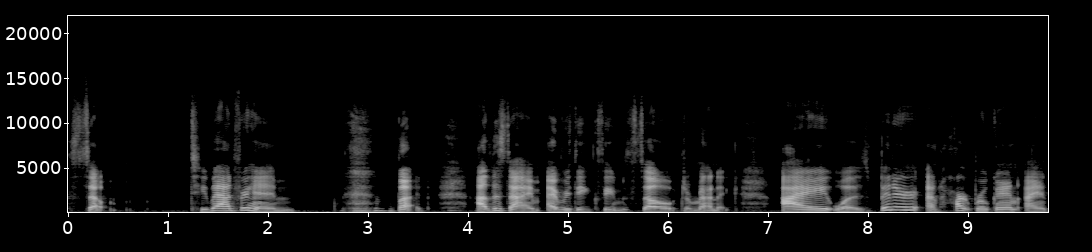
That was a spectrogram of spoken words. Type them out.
So, too bad for him. but at this time, everything seemed so dramatic. I was bitter and heartbroken, and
